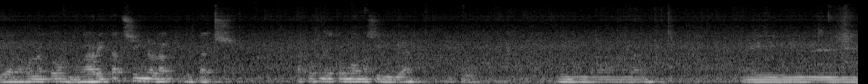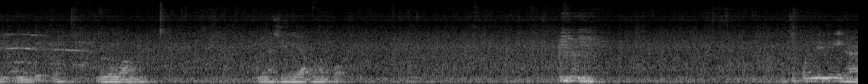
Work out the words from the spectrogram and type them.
Yan ako na to. Mga retouching na lang. Retouch. Tapos na itong mga masilya. Ito. Yung mga may ano dito, maluwang. Minasiliya ko na po. At sa pagliliha,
